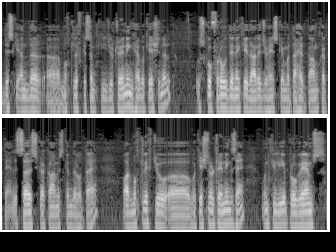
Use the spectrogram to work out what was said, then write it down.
جس کے اندر مختلف قسم کی جو ٹریننگ ہے ووکیشنل اس کو فروغ دینے کے ادارے جو ہیں اس کے متحد کام کرتے ہیں ریسرچ کا کام اس کے اندر ہوتا ہے۔ اور مختلف جو ووکیشنل ٹریننگز ہیں، ان کے لیے پروگرامز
